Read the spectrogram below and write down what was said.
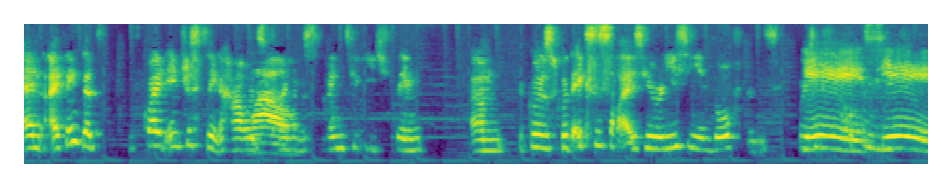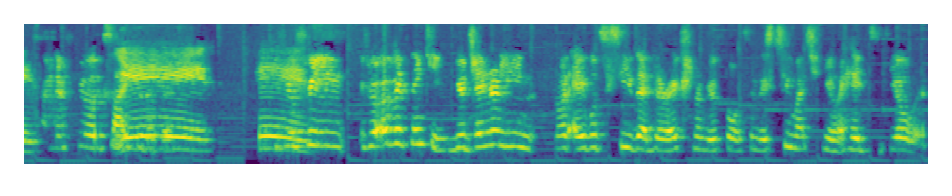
And I think that's quite interesting how it's kind of assigned to each thing. Um, because with exercise, you're releasing endorphins. which is Yes, yes, Kind of feel excited. about it. yes, If you're yes. feeling, if you're overthinking, you're generally not able to see that direction of your thoughts, and there's too much in your head to deal with.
